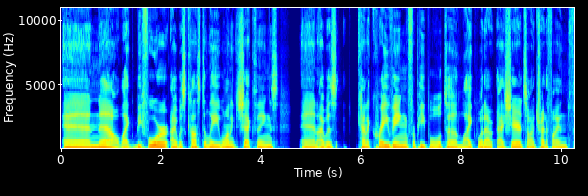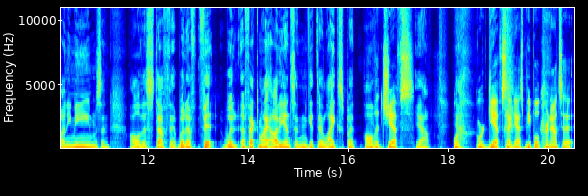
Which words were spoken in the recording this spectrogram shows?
and now. Like before, I was constantly wanting to check things, and I was kind of craving for people to like what I, I shared. So I'd try to find funny memes and all of this stuff that would have fit would affect my audience and get their likes. But All the GIFs yeah, or or GIFs, I guess. People pronounce it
